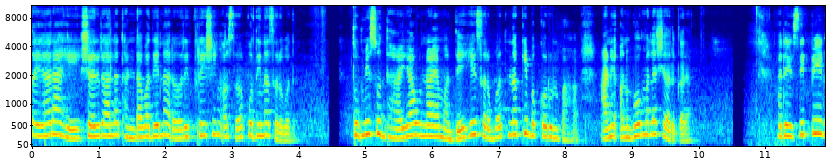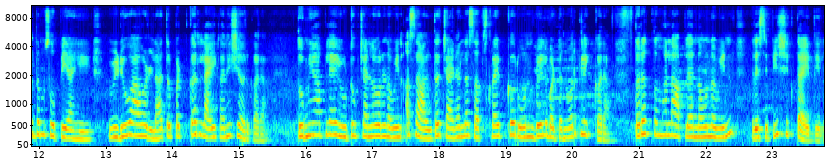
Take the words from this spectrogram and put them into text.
तयार आहे शरीराला थंडावा देणारं रिफ्रेशिंग असं पुदिना सरबत. तुम्ही सुद्धा या उन्हाळ्यामध्ये हे सरबत नक्की ब करून पहा आणि अनुभव मला शेअर करा. रेसिपी एकदम सोपी आहे. व्हिडिओ आवडला तर पटकन लाईक आणि शेअर करा. तुम्ही आपल्या यूट्यूब चॅनलवर नवीन असाल तर चॅनलला सबस्क्राईब करून बेल बटनवर क्लिक करा. तरच तुम्हाला आपल्या नवनवीन रेसिपी शिकता येतील.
